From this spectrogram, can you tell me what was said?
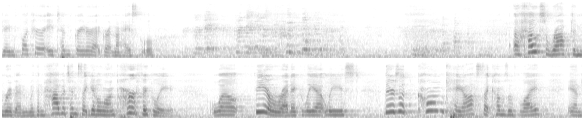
Jane Fletcher, a 10th grader at Gretna High School. A house wrapped in ribbon with inhabitants that get along perfectly. Well, theoretically at least. There's a calm chaos that comes with life, and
